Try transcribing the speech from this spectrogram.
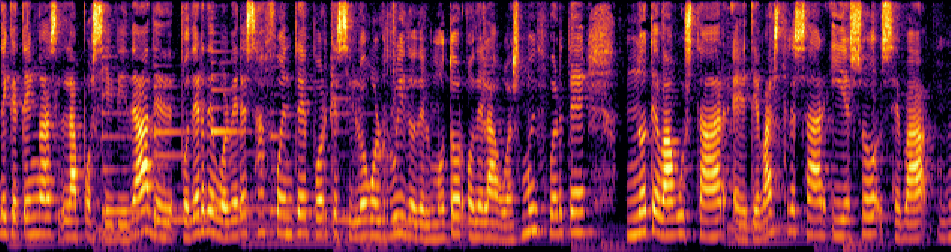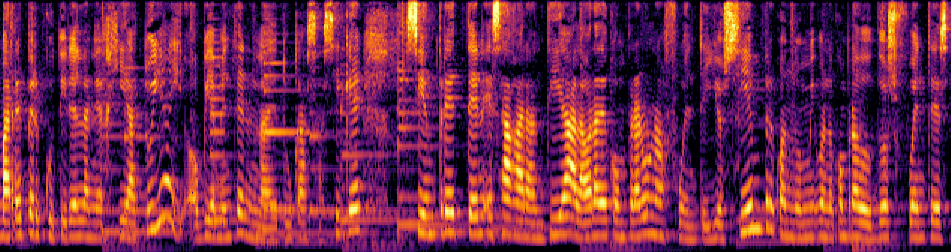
de que tengas la posibilidad de poder devolver esa fuente porque si luego el ruido del motor o del agua es muy fuerte, no te va a gustar, te va a estresar y eso se va, va, a repercutir en la energía tuya y obviamente en la de tu casa. Así que siempre ten esa garantía a la hora de comprar una fuente. Yo siempre cuando bueno, he comprado dos fuentes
